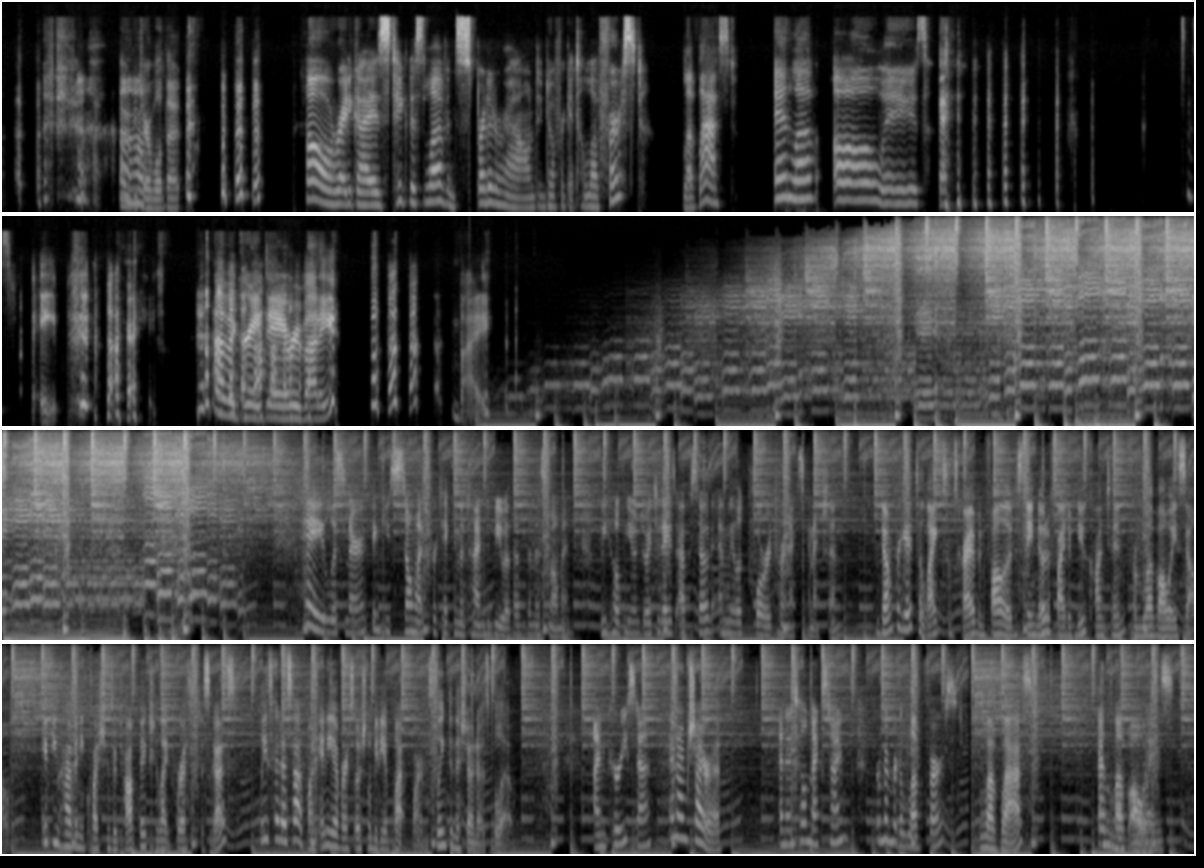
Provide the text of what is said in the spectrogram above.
would be uh-huh. terrible at that. All righty, guys. Take this love and spread it around. And don't forget to love first, love last, and love always. eight. All right. Have a great day, everybody. Bye. Hey, listener, thank you so much for taking the time to be with us in this moment. We hope you enjoyed today's episode and we look forward to our next connection. Don't forget to like, subscribe, and follow to stay notified of new content from Love Always Self. If you have any questions or topics you'd like for us to discuss, please hit us up on any of our social media platforms linked in the show notes below. I'm Karista. And I'm Shira. And until next time, remember to love first, love last, and, and love, love always. always.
